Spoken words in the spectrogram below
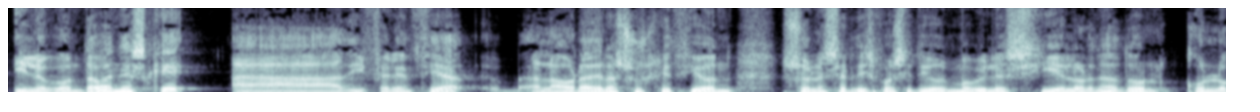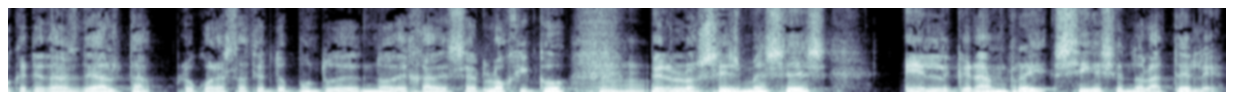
Y lo que contaban es que a diferencia, a la hora de la suscripción, suelen ser dispositivos móviles y el ordenador con lo que te das de alta, lo cual hasta cierto punto no deja de ser lógico, pero los seis meses el gran rey sigue siendo la tele.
